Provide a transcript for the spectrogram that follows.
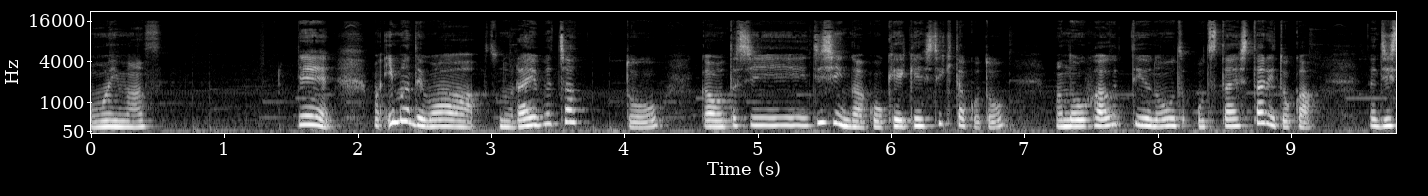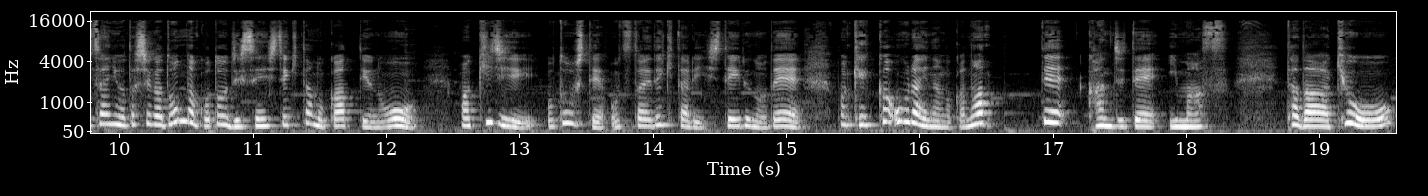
思います。で、まあ、今ではそのライブチャットが私自身がこう経験してきたこと、まあ、ノウハウっていうのをお伝えしたりとか実際に私がどんなことを実践してきたのかっていうのを、まあ、記事を通してお伝えできたりしているので、まあ、結果オーライなのかなっって感じています。ただ今日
